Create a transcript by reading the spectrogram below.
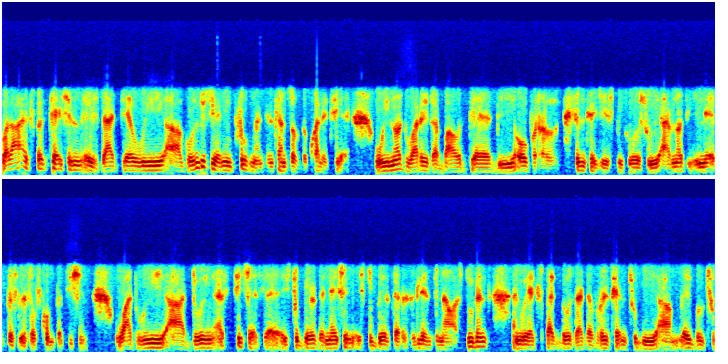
Well, our expectation is that uh, we are going to see an improvement in terms of the quality. We're not worried about uh, the overall percentages because we are not in a business of competition. What we are doing as teachers uh, is to build the nation, is to build the resilience in our students, and we expect those that have written to be um, able to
